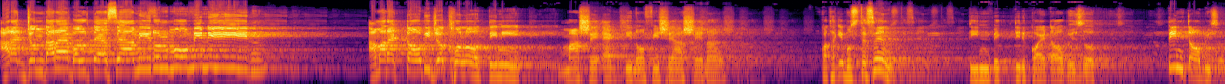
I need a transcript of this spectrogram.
আর একজন দাঁড়ায় বলতে আছে, আমিরুল মুমিনিন, আমার একটা অভিযোগ হলো, তিনি মাসে একদিন অফিসে আসে না। কথা কি বুঝতেছেন? তিন ব্যক্তির কয়টা অভিযোগ? তিনটা অভিযোগ।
